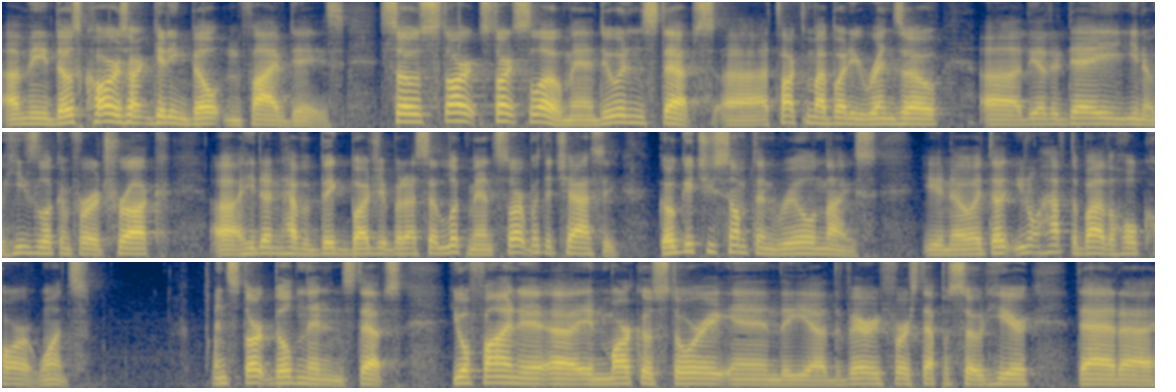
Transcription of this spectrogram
I mean, those cars aren't getting built in five days. So start start slow, man. Do it in steps. Uh, I talked to my buddy Renzo uh, the other day. You know, he's looking for a truck. Uh, he doesn't have a big budget, but I said, look, man, start with the chassis. Go get you something real nice. You know, it you don't have to buy the whole car at once and start building it in steps. You'll find uh, in Marco's story in the uh, the very first episode here that uh,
